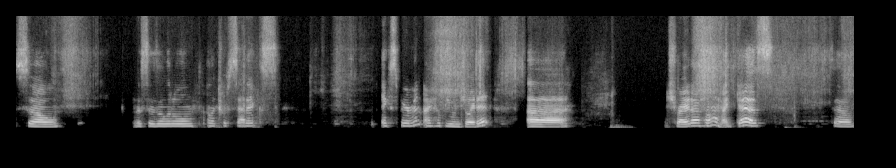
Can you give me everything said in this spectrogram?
so this is a little electrostatics experiment. I hope you enjoyed it. Uh, try it at home, I guess. So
